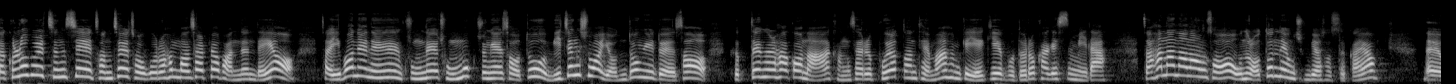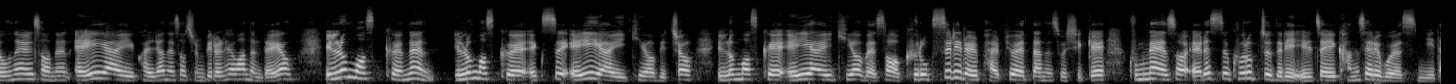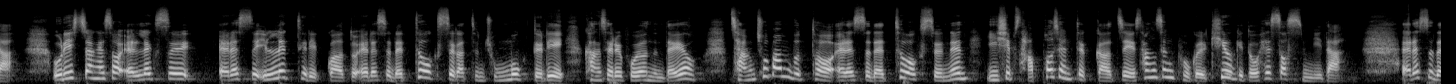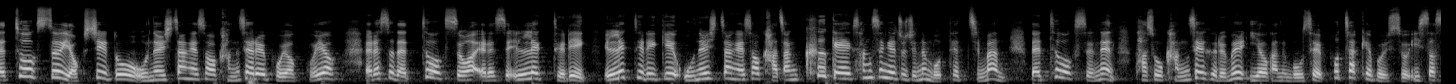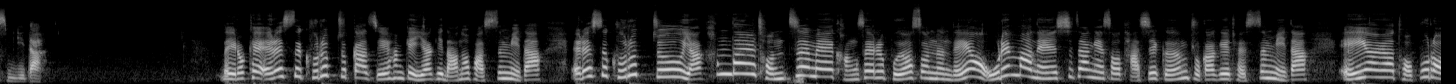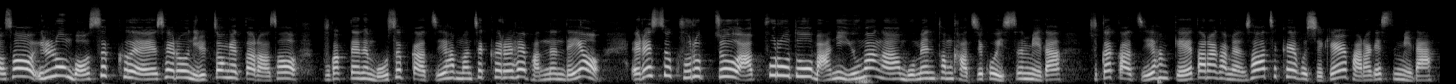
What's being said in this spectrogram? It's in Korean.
자, 글로벌 증시 전체적으로 한번 살펴봤는데요. 자, 이번에는 국내 종목 중에서도 미증시와 연동이 돼서 급등을 하거나 강세를 보였던 테마 함께 얘기해 보도록 하겠습니다. 자, 하나 아나운서 오늘 어떤 내용 준비하셨을까요? 네, 오늘 저는 AI 관련해서 준비를 해왔는데요. 일론 머스크는 일론 머스크의 XAI 기업이죠. 일론 머스크의 AI 기업에서 그룹 3를 발표했다는 소식에 국내에서 LS 그룹주들이 일제히 강세를 보였습니다. 우리 시장에서 LX LS 일렉트릭과 또 LS 네트워크스 같은 종목들이 강세를 보였는데요. 장 초반부터 LS 네트워크스는 24%까지 상승폭을 키우기도 했었습니다. LS 네트워크스 역시도 오늘 시장에서 강세를 보였고요. LS 네트워크스와 LS 일렉트릭, 일렉트릭이 오늘 시장에서 가장 크게 상승해주지는 못했지만 네트워크스는 다소 강세 흐름을 이어가는 모습 포착해 볼 수 있었습니다. 네, 이렇게 LS 그룹주까지 함께 이야기 나눠봤습니다. LS 그룹주 약 한 달 전쯤에 강세를 보였었는데요. 오랜만에 시장에서 다시금 부각이 됐습니다. AI와 더불어서 일론 머스크의 새로운 일정에 따라서 부각되는 모습까지 한번 체크를 해봤는데요. LS 그룹주 앞으로도 많이 유망한 모멘텀 가지고 있습니다. 주가까지 함께 따라가면서 체크해 보시길 바라겠습니다.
